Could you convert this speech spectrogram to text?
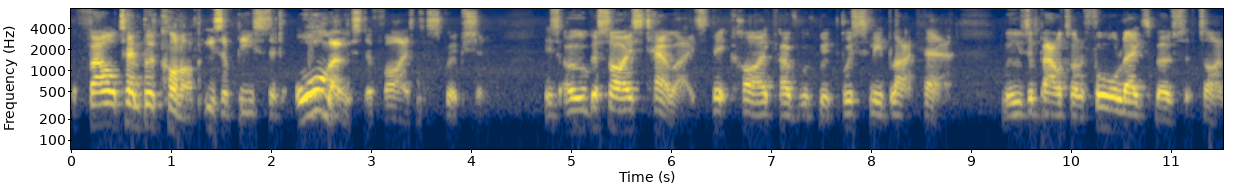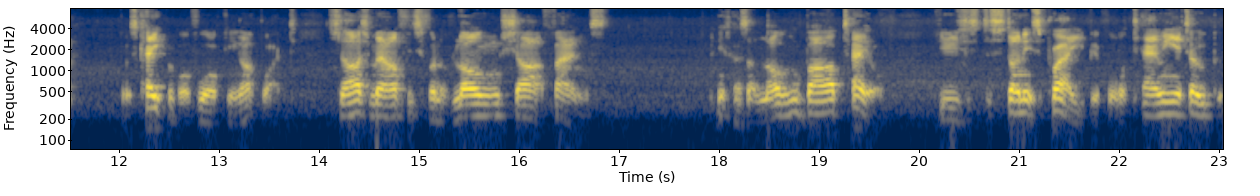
The foul-tempered Connacht is a beast that almost defies description. His ogre-sized terror is thick hide covered with bristly black hair, moves about on four legs most of the time, but is capable of walking upright. Its large mouth is full of long, sharp fangs. It has a long, barbed tail, it uses to stun its prey before tearing it open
